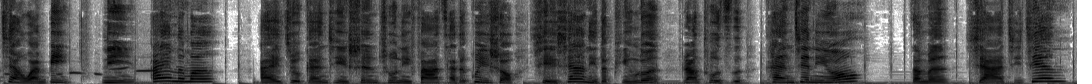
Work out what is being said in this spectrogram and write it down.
讲完毕，你爱了吗？爱就赶紧伸出你发财的贵手，写下你的评论，让兔子看见你哦。咱们下期见。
